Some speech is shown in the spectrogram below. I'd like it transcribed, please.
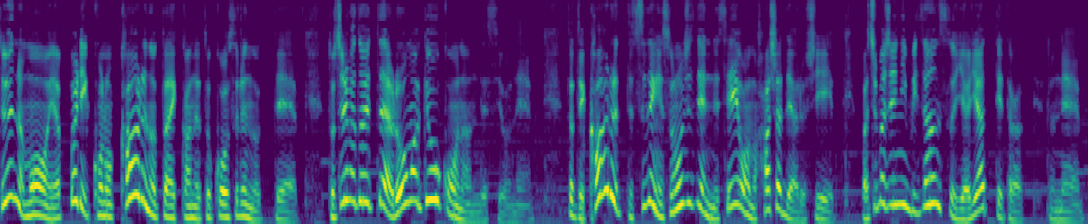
というのも、やっぱりこのカールの体感で得をするのって、どちらかといったらローマ教皇なんですよね。だってカールってすでにその時点で西洋の覇者であるし、バチバチにビザンスとやり合ってたかっていうとね、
